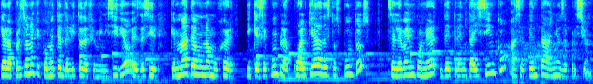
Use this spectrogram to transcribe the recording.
que a la persona que comete el delito de feminicidio, es decir, que mate a una mujer y que se cumpla cualquiera de estos puntos, se le va a imponer de 35 a 70 años de prisión.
